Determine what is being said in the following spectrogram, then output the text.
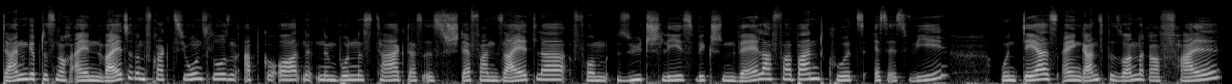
Dann gibt es noch einen weiteren fraktionslosen Abgeordneten im Bundestag, das ist Stefan Seidler vom Südschleswigschen Wählerverband, kurz SSW. Und der ist ein ganz besonderer Fall,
